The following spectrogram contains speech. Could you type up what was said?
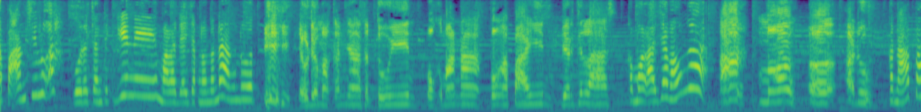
Apaan sih lu ah? Gua udah cantik gini, malah diajak nonton dangdut. Ih, ya udah makannya tentuin. Mau ke mana? Mau ngapain? Biar jelas. Ke mall aja mau nggak? Ah, mall. Eh, aduh, Kenapa?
